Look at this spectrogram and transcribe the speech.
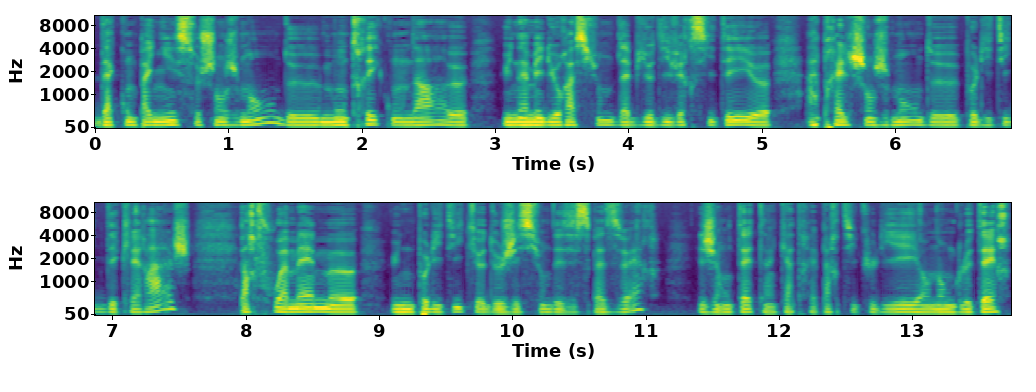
d'accompagner ce changement, de montrer qu'on a euh, une amélioration de la biodiversité euh, après le changement de politique d'éclairage, parfois même une politique de gestion des espaces verts. J'ai en tête un cas très particulier en Angleterre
